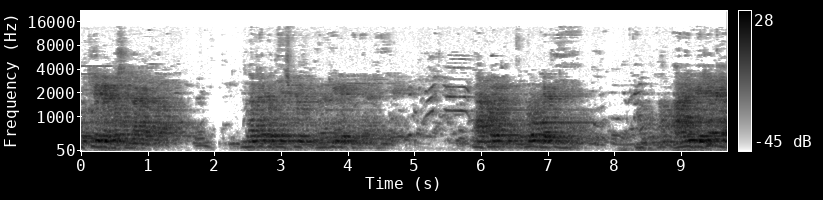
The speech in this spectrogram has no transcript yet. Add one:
उसकी मैं प्रशंसा करता हूँ। मध्य प्रदेश में व्यक्ति जाती है। यहाँ पर लोग रहते हैं। आगे बेशक है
